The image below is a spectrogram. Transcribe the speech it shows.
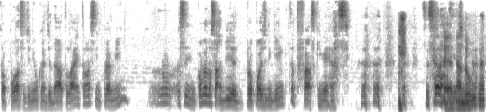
proposta de nenhum candidato lá, então assim, para mim não, assim, como eu não sabia de propósito de ninguém, tanto faz quem ganhasse. Sinceramente. É, na dúvida,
